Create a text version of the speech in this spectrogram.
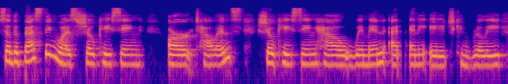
So the best thing was showcasing our talents, showcasing how women at any age can really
